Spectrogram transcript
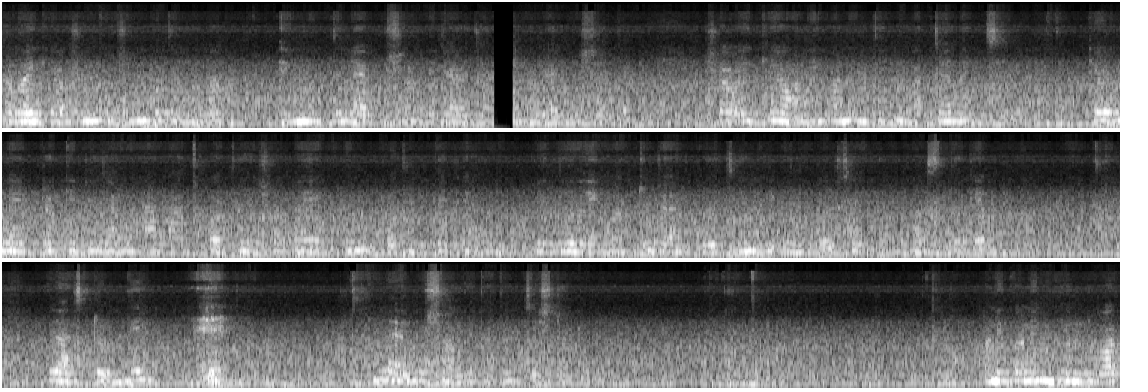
সবাইকে অসংখ্য অসংখ্য ধন্যবাদ এই মুহূর্তে লাইভের সঙ্গে যারা যারা সবাইকে অনেক অনেক ধন্যবাদ জানাচ্ছি কেউ লাইভটা কেটে যাবে না মাঝপথে সবাই এখন প্রথম থেকে আমি যদিও এইমাত্র জয়েন করেছি হিরণ বলছে ফার্স্ট থেকে লাস্ট অব্দি লাইভের সঙ্গে থাকার চেষ্টা করব অনেক অনেক ধন্যবাদ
